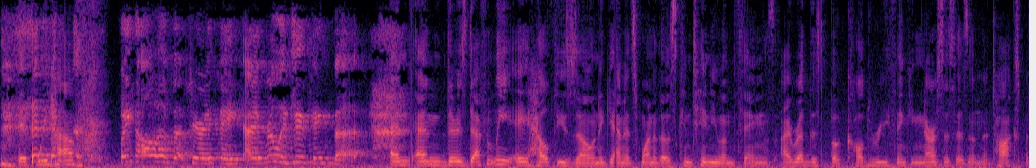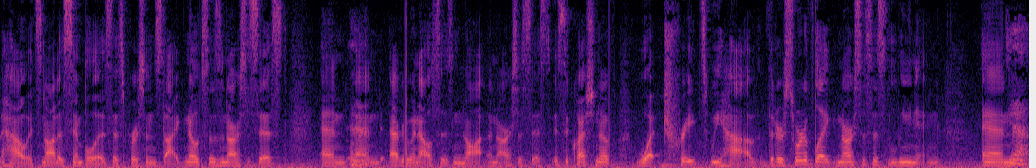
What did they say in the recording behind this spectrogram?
If we have, we all have that fear. I think I really do think that. And and there's definitely a healthy zone. Again, it's one of those continuum things. I read this book called Rethinking Narcissism that talks about how it's not as simple as this person's diagnosed as a narcissist and mm-hmm. and everyone else is not a narcissist. It's a question of what traits we have that are sort of like narcissist leaning and yeah.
